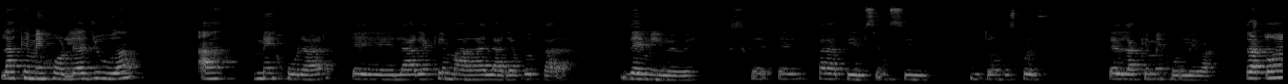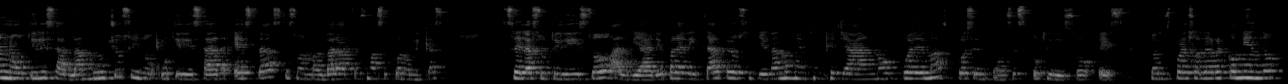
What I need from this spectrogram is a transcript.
la que mejor le ayuda a mejorar eh, el área quemada, el área brotada de mi bebé. Es que es para piel sensible. Entonces, pues, es la que mejor le va. Trato de no utilizarla mucho, sino utilizar estas que son más baratas, más económicas. Se las utilizo al diario para evitar, pero si llega el momento en que ya no puede más, pues entonces utilizo esta. Entonces por eso les recomiendo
